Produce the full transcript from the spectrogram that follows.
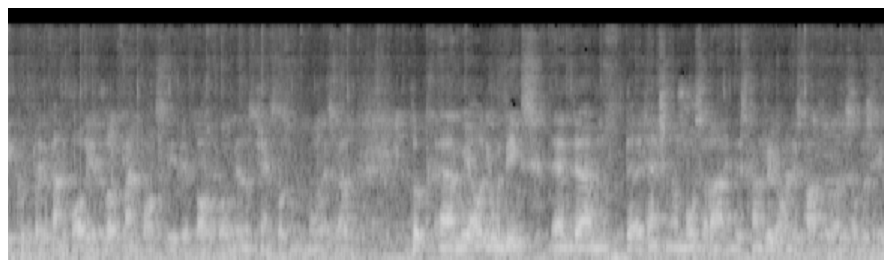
he couldn't play the final ball. He had a lot of final balls. The, the ball for Milner's chance was from Mo as well. Look, um, we are all human beings, and um, the attention on Mo Salah in this country or in this part of the world is obviously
